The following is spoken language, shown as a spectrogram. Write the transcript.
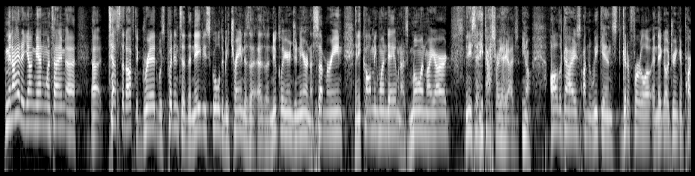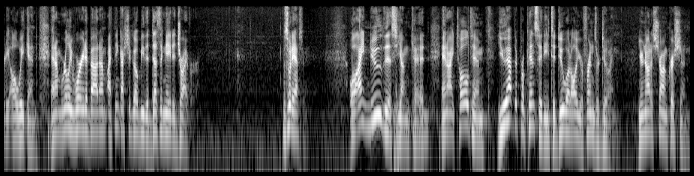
I mean, I had a young man one time uh, uh, tested off the grid, was put into the Navy school to be trained as a, as a nuclear engineer in a submarine. And he called me one day when I was mowing my yard, and he said, "Hey, Pastor, you know, all the guys on the weekends get a furlough and they go drink and party all weekend, and I'm really worried about them. I think I should go be the designated driver." That's what he asked me. Well, I knew this young kid, and I told him, You have the propensity to do what all your friends are doing. You're not a strong Christian.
